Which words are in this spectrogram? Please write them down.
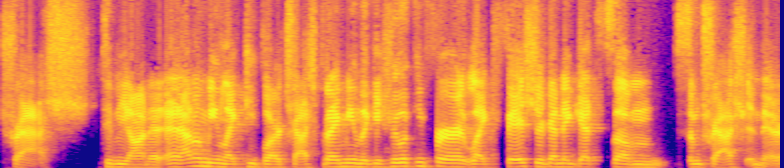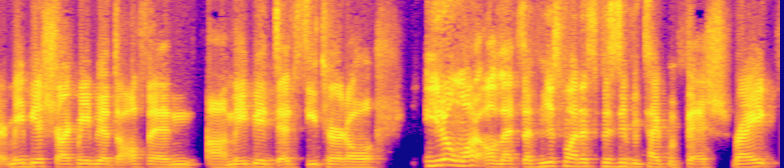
trash to be honest and i don't mean like people are trash but i mean like if you're looking for like fish you're going to get some some trash in there maybe a shark maybe a dolphin uh, maybe a dead sea turtle you don't want all that stuff. You just want a specific type of fish, right?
